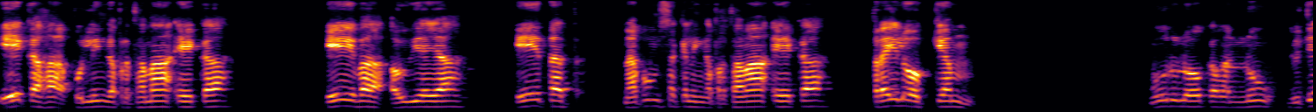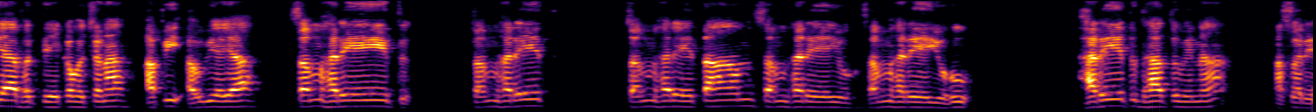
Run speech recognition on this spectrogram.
ಏಕಃ ಪುಲ್ಲಿಂಗ ಪ್ರಥಮ ಏಕ, ಏವ ಅವ್ಯಯ, ಏತತ್ ನಪುಂಸಕಲಿಂಗ ಪ್ರಥಮ ಏಕ, ತ್ರೈಲೋಕ್ಯಂ ಮೂರು ಲೋಕವನ್ನು ದ್ವಿತೀಯ ಭಕ್ತಿ ಏಕವಚನ ಅಪಿ ಅವ್ಯಯ ಸಂಹರೇತ್ ಸಂಹರೇತ್ ಸಂಹರೇತಾಂ ಸಂಹರೇಯು ಸಂಹರೇಯು ಹರೇತ್ ಧಾತುವಿನ ಸಾರಿ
